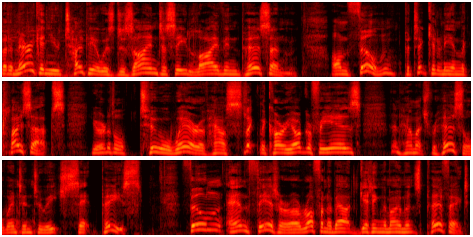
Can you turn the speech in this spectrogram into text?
But American Utopia was designed to see live in person. On film, particularly in the close ups, you're a little too aware of how slick the choreography is and how much rehearsal went into each set piece. Film and theatre are often about getting the moments perfect,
